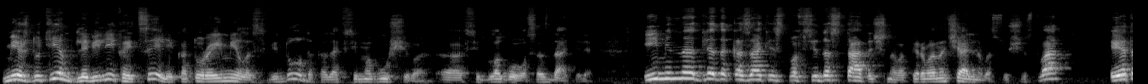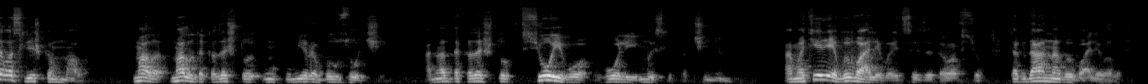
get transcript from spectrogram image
Между тем, для великой цели, которая имелась в виду, доказать всемогущего, э, всеблагого Создателя, именно для доказательства вседостаточного первоначального существа этого слишком мало. Мало, мало доказать, что у мира был зодчий, а надо доказать, что все его воле и мысли подчинено. А материя вываливается из этого все. Тогда она вываливалась.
